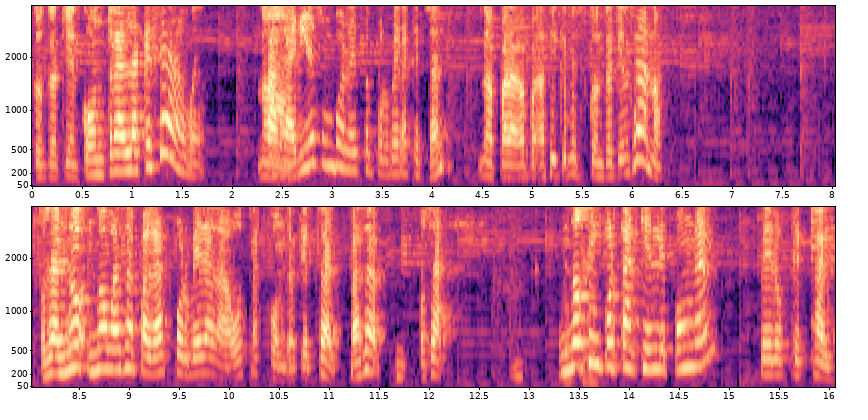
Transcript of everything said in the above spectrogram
¿Contra quién? Contra la que sea, güey. No, ¿Pagarías un boleto por ver a Quetzal? no para, para- así que me dices contra quien sea, no. O sea, no, no vas a pagar por ver a la otra contra Quetzal. Vas a, o sea, no te importa a quién le pongan, pero Quetzal.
